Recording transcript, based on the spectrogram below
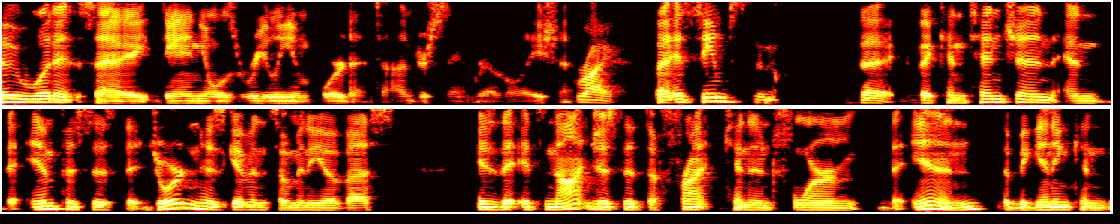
who wouldn't say Daniel is really important to understand Revelation? Right. But it seems to me the the contention and the emphasis that Jordan has given so many of us is that it's not just that the front can inform the end, the beginning can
